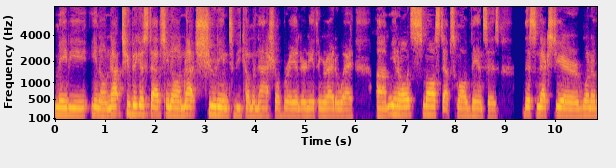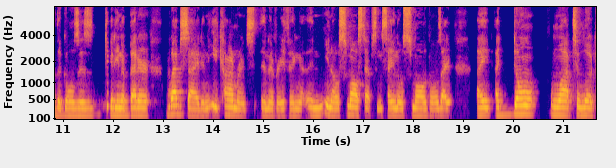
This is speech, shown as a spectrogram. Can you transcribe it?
maybe you know not too big of steps. You know, I'm not shooting to become a national brand or anything right away. Um, you know, it's small steps, small advances. This next year, one of the goals is getting a better website and e-commerce and everything and you know small steps and setting those small goals i i i don't want to look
